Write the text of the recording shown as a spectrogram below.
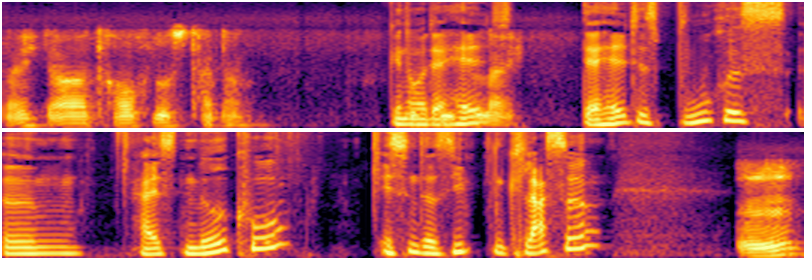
weil ich da drauf Lust hatte. Genau, der Held, der Held des Buches ähm, heißt Mirko, ist in der siebten Klasse, mhm.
